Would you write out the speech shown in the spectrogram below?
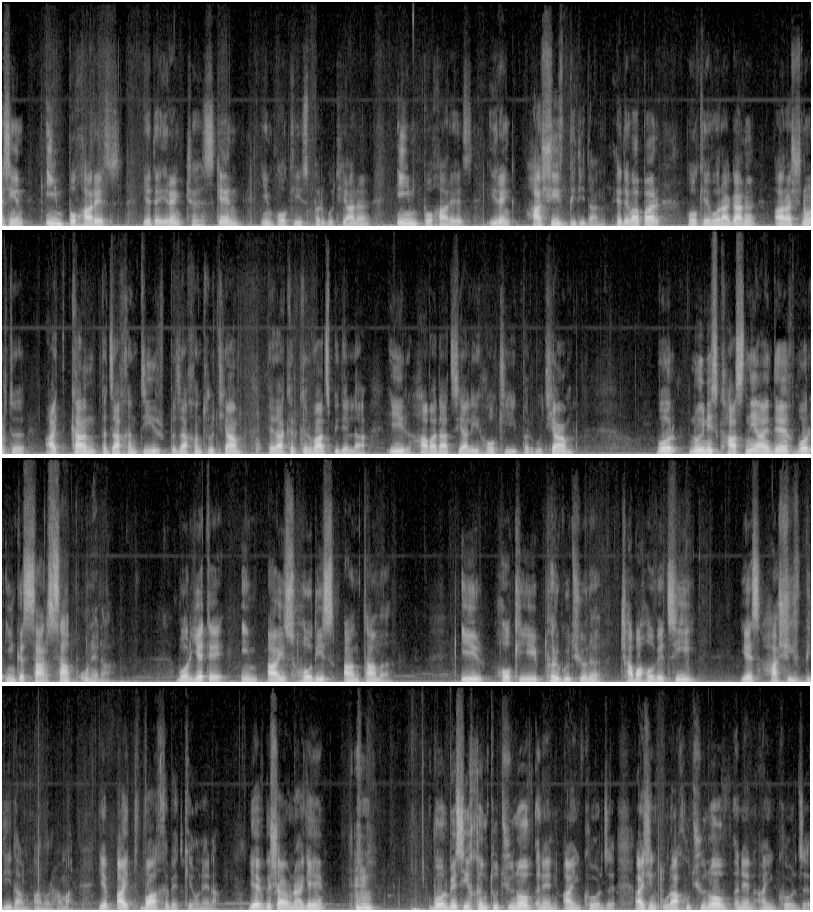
Այսինքն իմ փոխարես, եթե իրենք չհսկեն իմ հոգիս բրգությանը, իմ փոխարես իրենք հաշիվ բիդի դան։ Հետևաբար հոգևորականը առաջնորդը այդքան բծախնդիր, բծախնդրությամբ հետաքրքրված պիտի լա իր հավատացյալի հոգի բրգությամբ, որ նույնիսկ հասնի այնտեղ, որ ինքը սարսափ ունենա, որ եթե իմ այս հոդիս անդամը իր հոգիի փրկությունը չաբահովեցի, ես հաշիվ պիտի դամ անոր համար եւ այդ վախը պետք է ունենա եւ գշարունակե որբեսի խնդությունով ընեն այն կորձը այսին ուրախությունով ընեն այն կորձը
